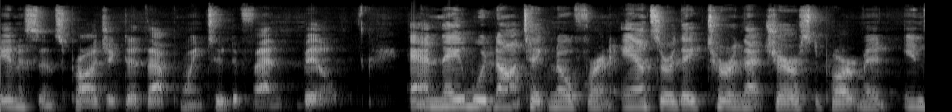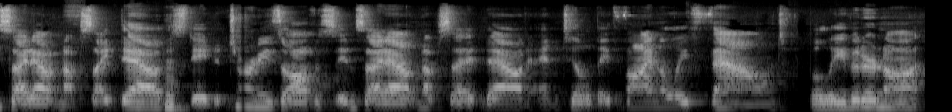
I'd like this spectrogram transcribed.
Innocence Project at that point to defend Bill. And they would not take no for an answer. They turned that sheriff's department inside out and upside down, the state attorney's office inside out and upside down until they finally found, believe it or not,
